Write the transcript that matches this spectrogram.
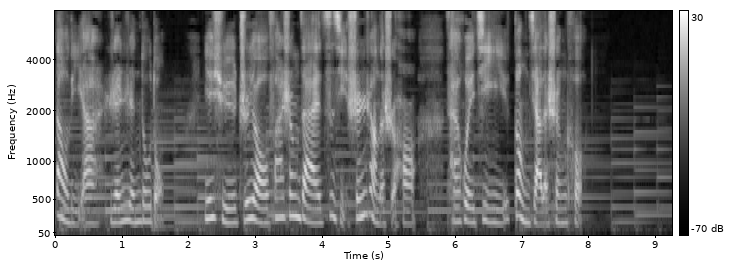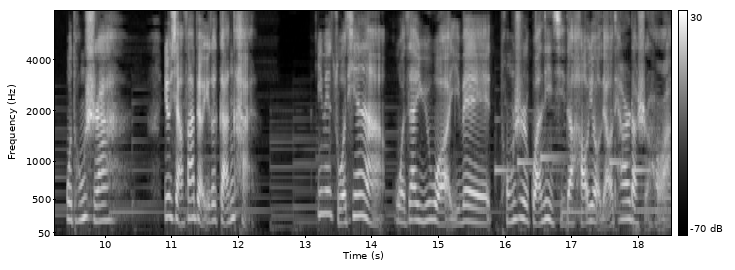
道理啊，人人都懂。也许只有发生在自己身上的时候，才会记忆更加的深刻。我同时啊，又想发表一个感慨，因为昨天啊，我在与我一位同事管理级的好友聊天的时候啊，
